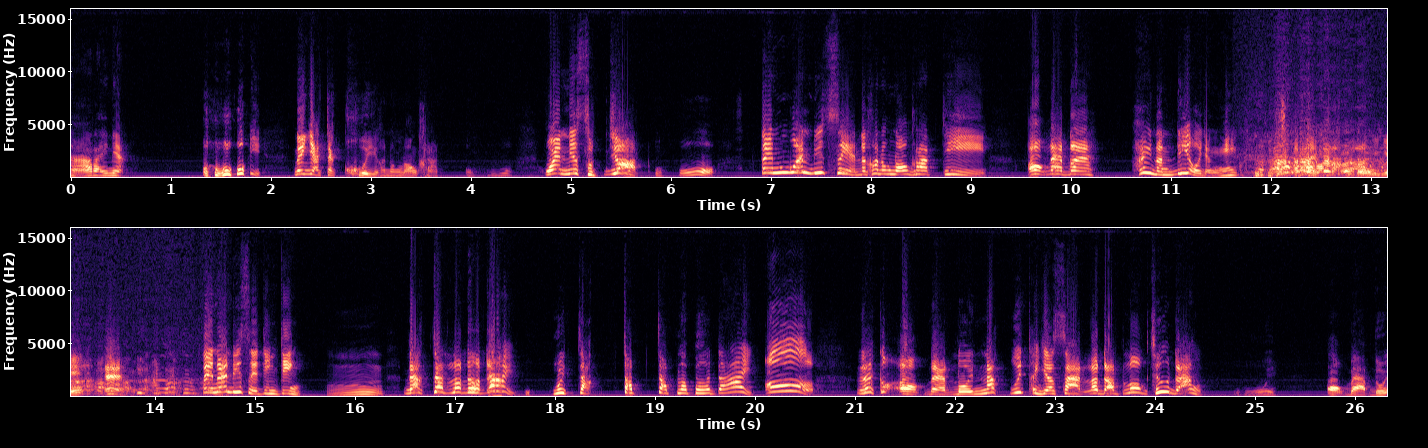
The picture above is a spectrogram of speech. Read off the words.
หาอะไรเนี่ย โอ้ยนายอยากจะคุยกับน้องๆครับ โอ้โหแว่นเนี่ยสุดยอด โอ้โหเป็นแว่นพิเศษนะครับน้องๆครับที่ ออกแบบมาให้นันเดียวอย่างนี้ ใช่ตรงอย่างนี้อะเป็นแว่นพิเศษจริง ๆ อืม ดักจัดระเบิดได้โอ้ยจับจับจับระเบิดได้เออและก็ออกแบบโดยนักวิทยาศาสตร์ระดับโลกชื่อดัง โอ้ย ออกแบบโดย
